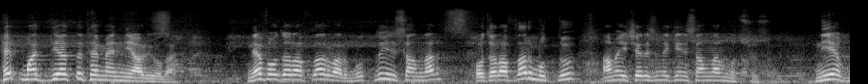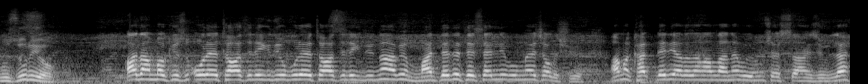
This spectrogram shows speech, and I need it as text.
Hep maddiyatta temenni arıyorlar. Ne fotoğraflar var, mutlu insanlar. Fotoğraflar mutlu ama içerisindeki insanlar mutsuz. Niye? Huzur yok. Adam bakıyorsun oraya tatile gidiyor, buraya tatile gidiyor. Ne yapıyor? Maddede teselli bulmaya çalışıyor. Ama kalpleri yaradan Allah ne buyurmuş? Estağfirullah.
